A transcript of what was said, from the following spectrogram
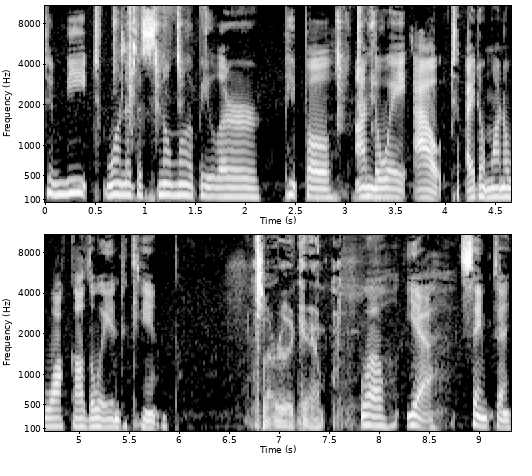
to meet one of the snowmobiler people on the way out. I don't want to walk all the way into camp. It's not really a camp. Well, yeah, same thing.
